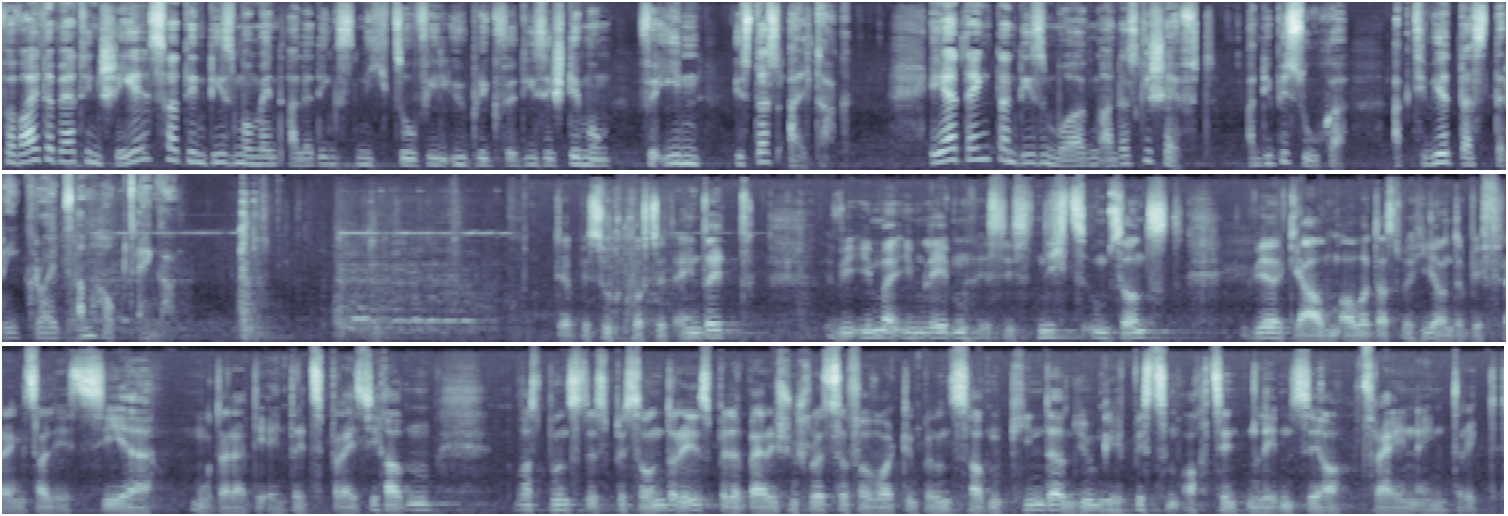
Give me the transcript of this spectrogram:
Verwalter Bertin Scheels hat in diesem Moment allerdings nicht so viel übrig für diese Stimmung. Für ihn ist das Alltag. Er denkt an diesem Morgen an das Geschäft, an die Besucher, aktiviert das Drehkreuz am Haupteingang. Der Besuch kostet Eintritt. Wie immer im Leben, es ist nichts umsonst. Wir glauben aber, dass wir hier an der Befreiungshalle sehr moderate Eintrittspreise haben. Was bei uns das Besondere ist, bei der Bayerischen Schlösserverwaltung, bei uns haben Kinder und Jugendliche bis zum 18. Lebensjahr freien Eintritt.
